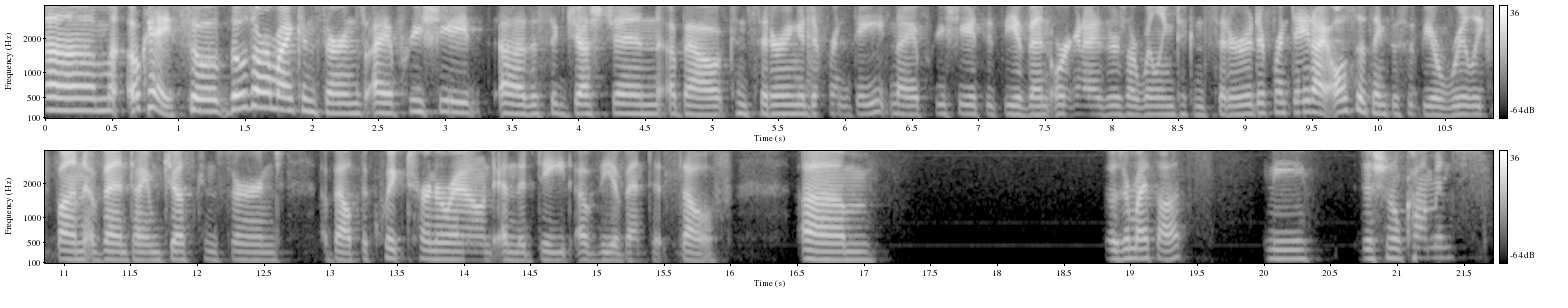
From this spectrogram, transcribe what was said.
Um, okay, so those are my concerns. I appreciate uh, the suggestion about considering a different date, and I appreciate that the event organizers are willing to consider a different date. I also think this would be a really fun event. I am just concerned about the quick turnaround and the date of the event itself. Um, those are my thoughts. Any additional comments?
